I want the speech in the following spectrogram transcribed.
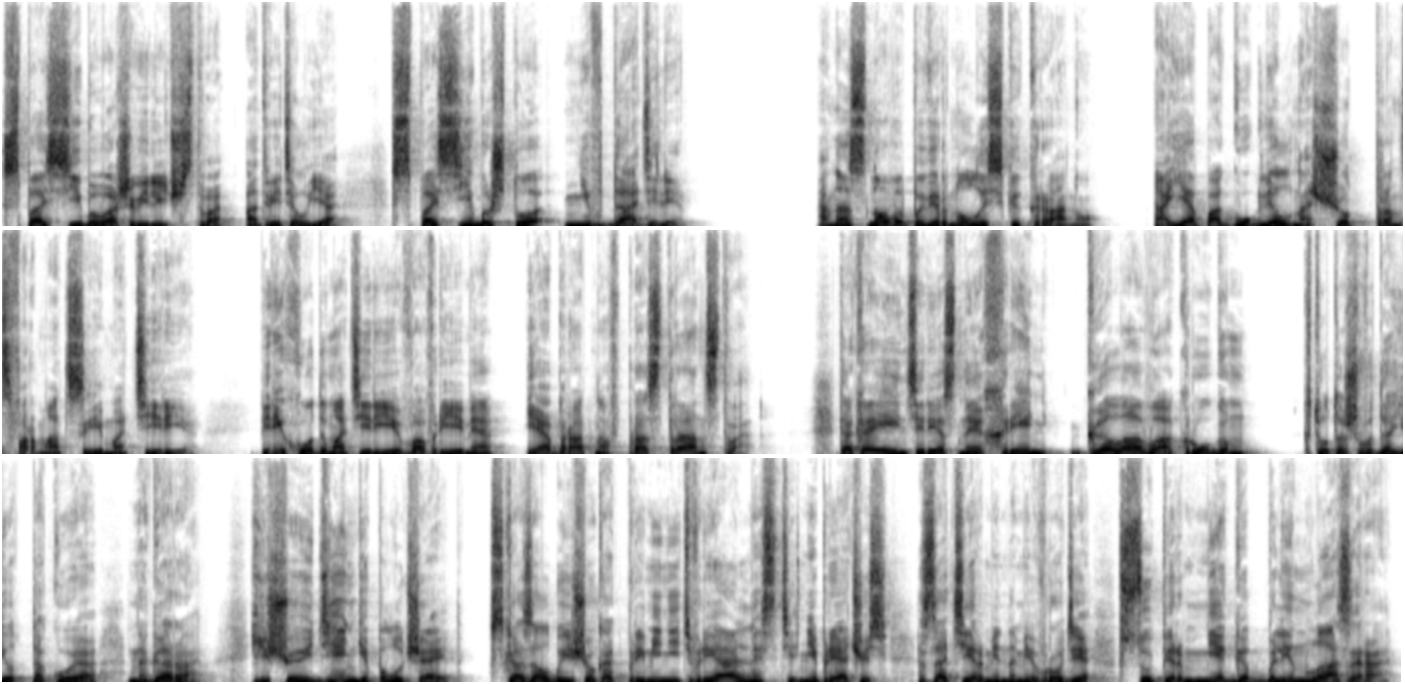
«Спасибо, Ваше Величество», — ответил я. «Спасибо, что не вдадили». Она снова повернулась к экрану, а я погуглил насчет трансформации материи, перехода материи во время и обратно в пространство. Такая интересная хрень, голова кругом. Кто-то ж выдает такое на гора. Еще и деньги получает. Сказал бы еще, как применить в реальности, не прячусь за терминами вроде «супер-мега-блин-лазера».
